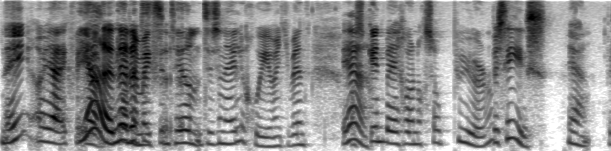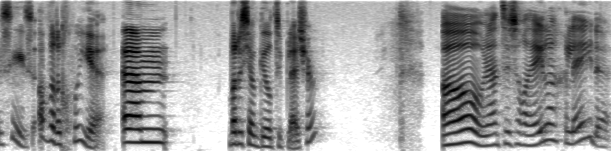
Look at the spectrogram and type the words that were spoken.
Nee? Oh ja, ik vind, Ja, ja, nee, dat hem. ik is- vind het, heel, het is een hele goeie. Want je bent, ja, als kind ben je gewoon nog zo puur. precies. Ja. Precies. Oh, wat een goeie. Ehm, wat is jouw guilty pleasure? Oh, nou, het is al heel lang geleden.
